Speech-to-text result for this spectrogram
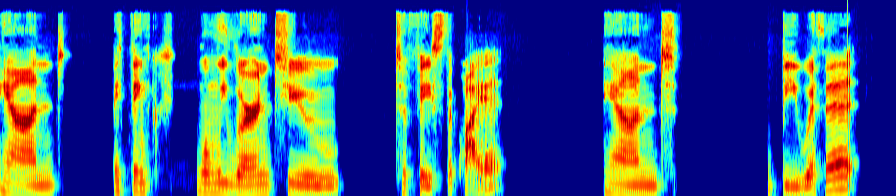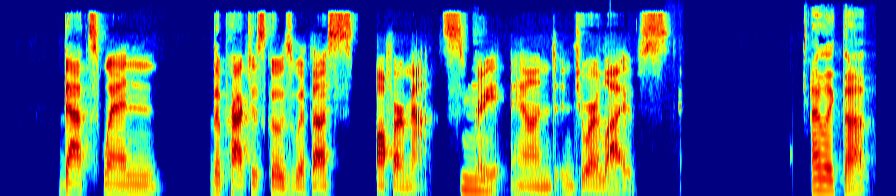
and i think when we learn to to face the quiet and be with it that's when the practice goes with us off our mats, mm. right? And into our lives. I like that.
